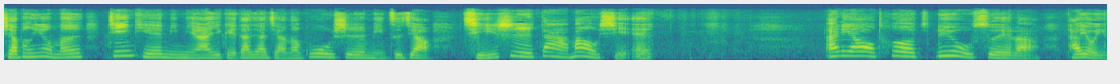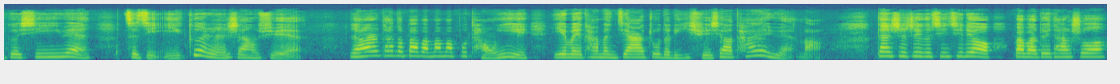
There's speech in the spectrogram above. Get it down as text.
小朋友们，今天咪咪阿姨给大家讲的故事名字叫《骑士大冒险》。艾利奥特六岁了，他有一个心愿，自己一个人上学。然而，他的爸爸妈妈不同意，因为他们家住的离学校太远了。但是这个星期六，爸爸对他说：“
